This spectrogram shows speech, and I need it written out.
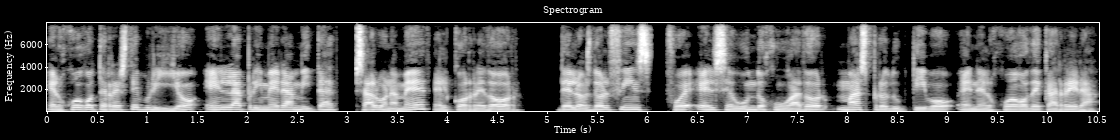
el juego terrestre brilló en la primera mitad. Salvo Named, el corredor de los Dolphins, fue el segundo jugador más productivo en el juego de carrera.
